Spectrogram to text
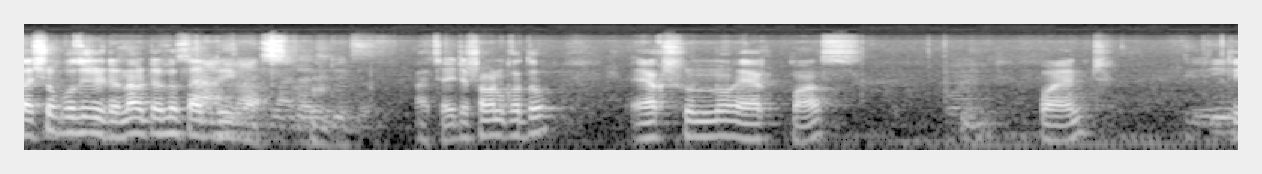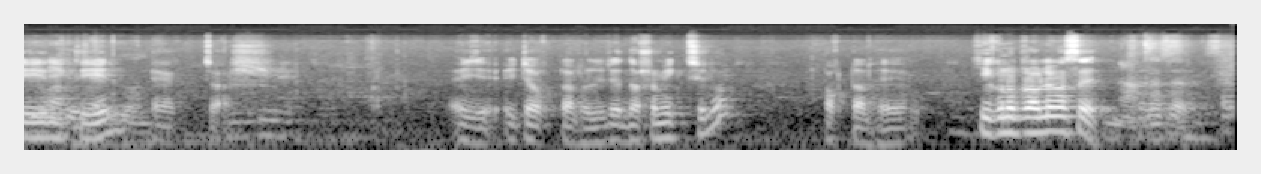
চারশো পঁচিশ এটা না? ওটা হলো চার দুই পাঁচ। আচ্ছা এটা সমান কত? এক শূন্য এক পাঁচ পয়েন্ট তিন তিন এক চার। এই যে এটা অক্টাল হলো। এটা দশমিক ছিল অক্টাল হয়ে গেল। কি কোনো প্রবলেম আছে? না। স্যার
